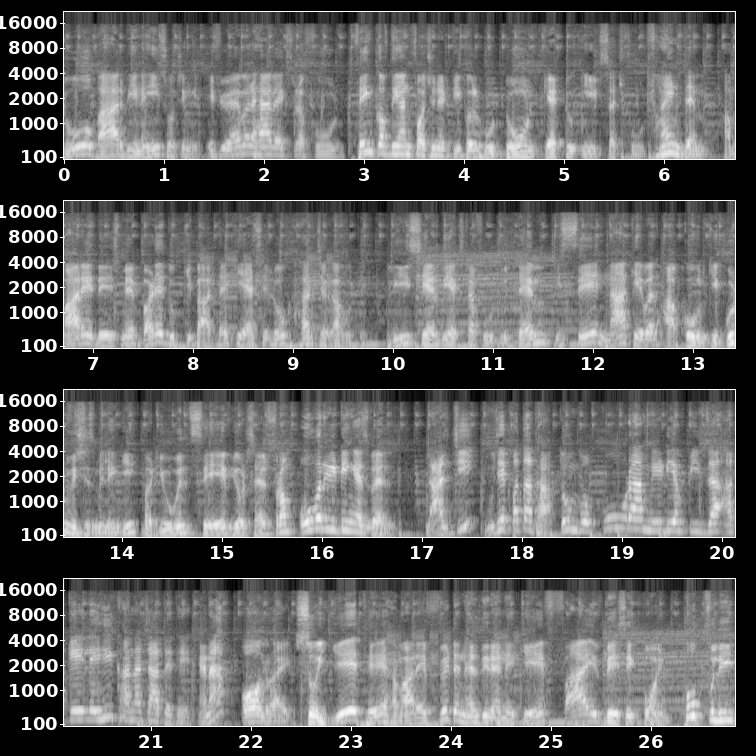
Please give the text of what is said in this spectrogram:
दो बार भी नहीं सोचेंगे। If you ever have extra food think of the unfortunate people who don't get to eat such food find them हमारे देश में बड़े दुख की बात है कि ऐसे लोग हर जगह होते please share the extra food with them इससे ना केवल आपको उनकी गुड विशेष मिलेंगी but you will save yourself from overeating as well लालची मुझे पता था तुम वो पूरा मीडियम पिज्जा अकेले ही खाना चाहते थे है ना? ऑल राइट सो ये थे हमारे फिट एंड हेल्दी रहने के फाइव बेसिक पॉइंट होपफुली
